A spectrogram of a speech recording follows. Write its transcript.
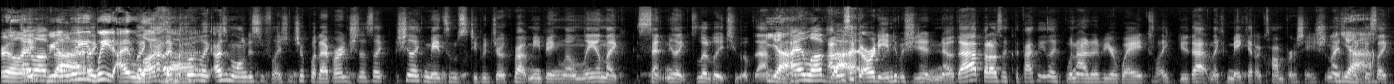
really? I love really? that. Wait, I like, love I, that. Like, like I was in a long distance relationship, whatever, and she was like, she like made some stupid joke about me being lonely, and like sent me like literally two of them. Yeah. And, like, I love that. I was like already into it, but she didn't know that. But I was like, the fact that you like went out of your way to like do that and like make it a conversation, I Yeah. think is like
